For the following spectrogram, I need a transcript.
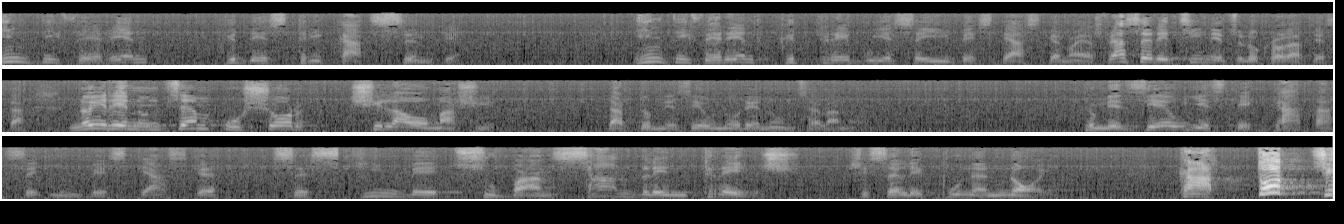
indiferent cât de stricați suntem, indiferent cât trebuie să investească noi. Aș vrea să rețineți lucrul acesta. Noi renunțăm ușor și la o mașină, dar Dumnezeu nu renunță la noi. Dumnezeu este gata să investească, să schimbe sub ansamble întregi și să le pună noi. Ca tot ce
